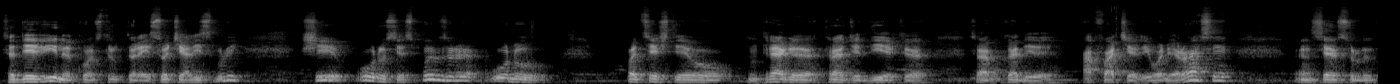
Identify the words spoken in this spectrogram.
să devină constructori ai socialismului și unul se spânzură, unul pățește o întreagă tragedie că s-a apucat de afaceri oneroase, în sensul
